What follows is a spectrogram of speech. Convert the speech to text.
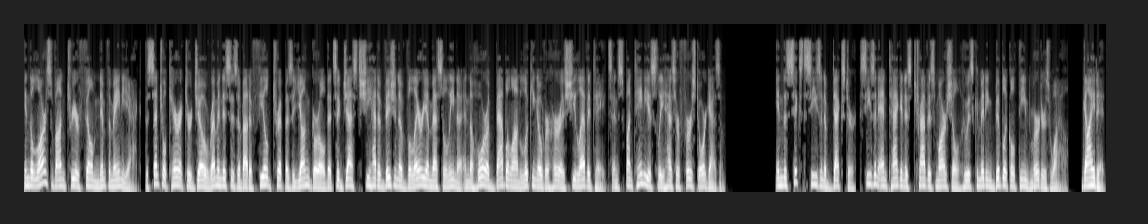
In the Lars von Trier film Nymphomaniac, the central character Jo reminisces about a field trip as a young girl that suggests she had a vision of Valeria Messalina and the whore of Babylon looking over her as she levitates and spontaneously has her first orgasm. In the sixth season of Dexter, season antagonist Travis Marshall who is committing biblical-themed murders while «guided»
